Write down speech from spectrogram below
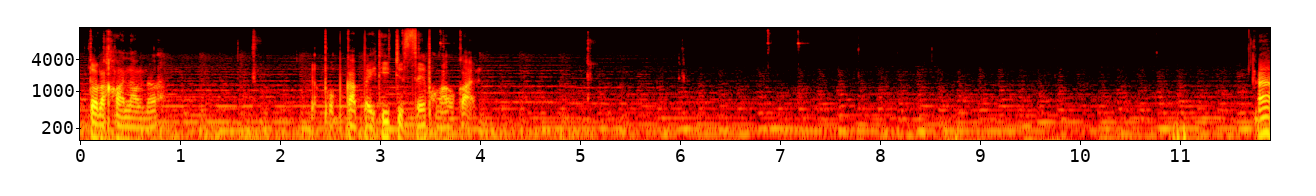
ฟตัวละครเราเนาะเดี๋ยวผมกลับไปที่จุดเซฟของเราก่อนอะ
